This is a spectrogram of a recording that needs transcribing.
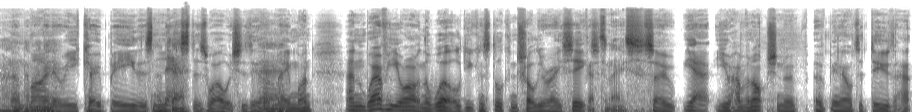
Uh, mine are ecobee. There's Nest as well, which is the other main one. And wherever you are in the world, you can still control your AC. That's nice. So yeah, you have an option of, of being able to do that.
